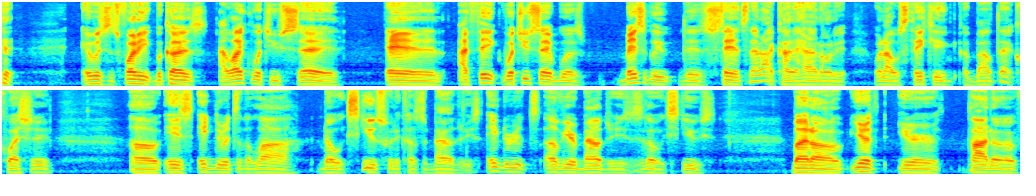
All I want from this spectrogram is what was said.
it was just funny because I like what you said, and I think what you said was basically the stance that I kind of had on it when I was thinking about that question. Um, is ignorance of the law no excuse when it comes to boundaries? Ignorance of your boundaries is no excuse. But um, your your thought of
